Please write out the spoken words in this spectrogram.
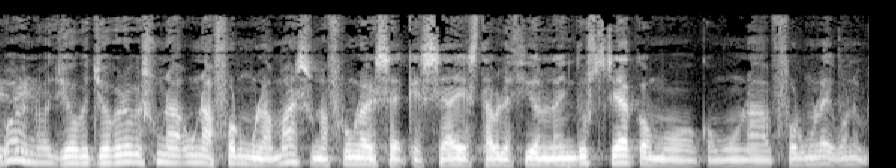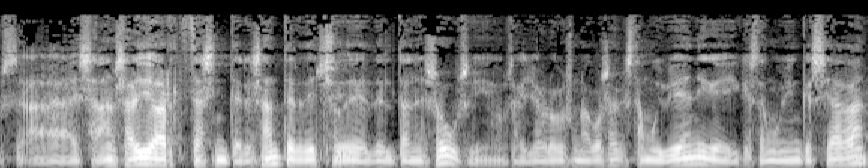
Bueno, yo, yo creo que es una, una fórmula más, una fórmula que se, que se ha establecido en la industria como, como una fórmula y bueno, pues han salido artistas interesantes, de hecho, del talent show, sí. O sea, yo creo que es una cosa que está muy bien y que, y que está muy bien que se haga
